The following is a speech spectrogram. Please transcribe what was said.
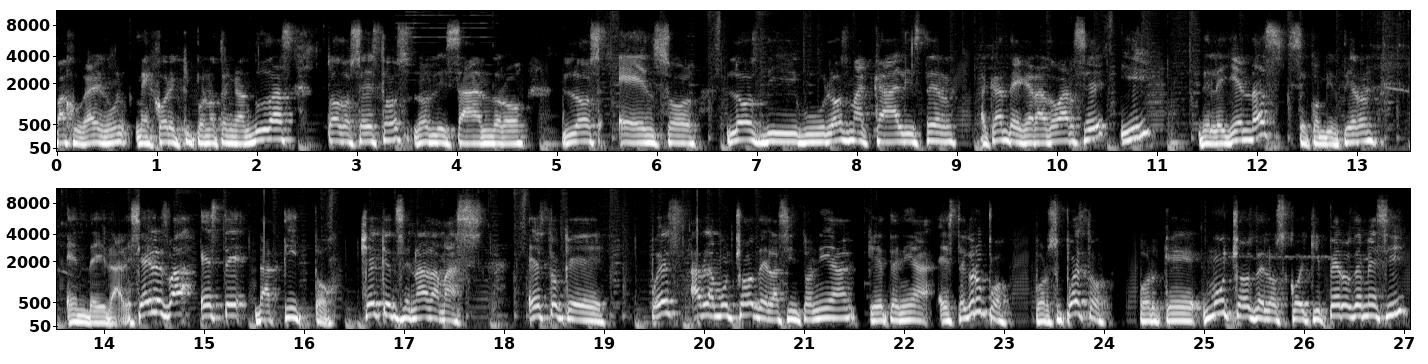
va a jugar en un mejor equipo, no tengan dudas. Todos estos, los Lisandro, los Enzo, los Dibu, los McAllister, acaban de graduarse y de leyendas se convirtieron en deidades. Y ahí les va este datito. Chéquense nada más. Esto que pues habla mucho de la sintonía que tenía este grupo, por supuesto, porque muchos de los coequiperos de Messi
